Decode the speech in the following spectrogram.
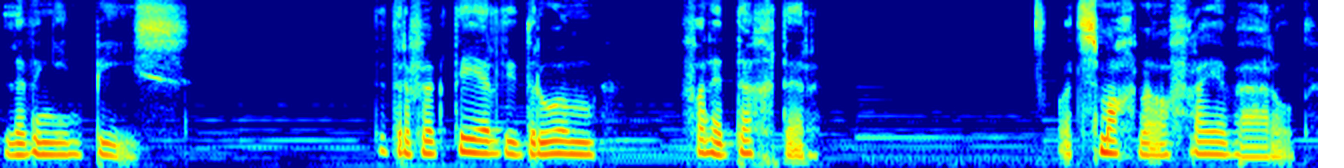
living in peace. Dit reflekteer die droom van 'n digter wat smag na 'n vrye wêreld.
